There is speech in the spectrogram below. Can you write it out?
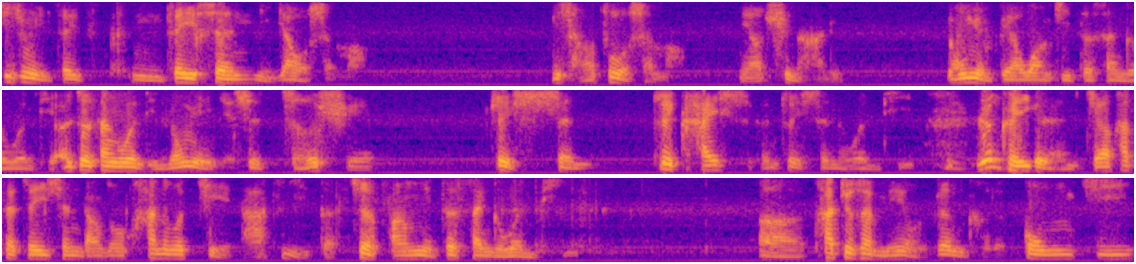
记住你这你这一生你要什么？你想要做什么？你要去哪里？永远不要忘记这三个问题，而这三个问题永远也是哲学最深、最开始跟最深的问题。任何一个人，只要他在这一生当中，他能够解答自己的这方面这三个问题，呃，他就算没有任何的攻击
